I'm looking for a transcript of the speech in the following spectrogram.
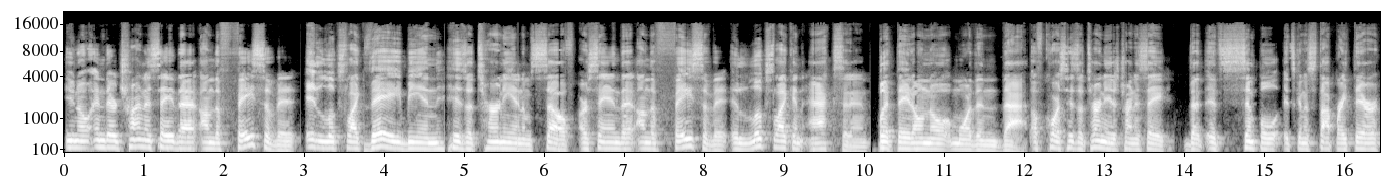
you know, and they're trying to say that on the face of it, it looks like they, being his attorney and himself, are saying that on the face of it, it looks like an accident, but they don't know more than that. Of course, his attorney is trying to say that it's simple. It's going to stop right there.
